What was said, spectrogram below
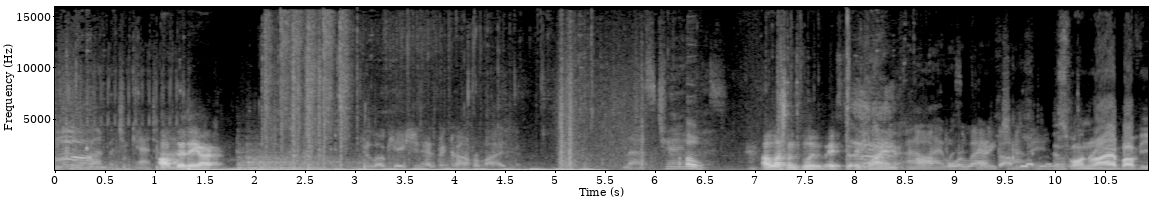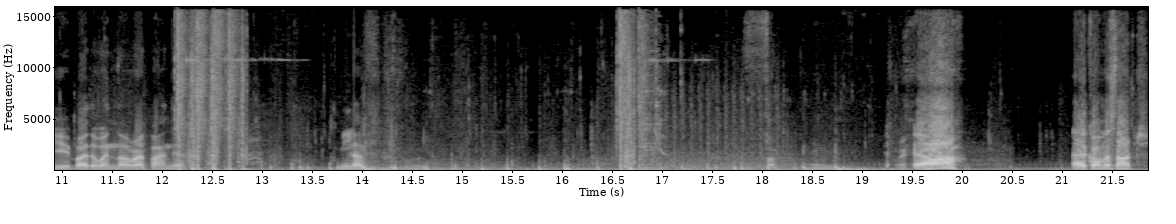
You can run, but you can't Oh, hide. there they are. Your location has been compromised. Last chance. Oh. Oh, last one's blue. It's it's lion. Your ally Op four, wasn't last very stop challenging. standing. There's one right above you by the window, right behind you. Me. Yep. Ja! Jag kommer snart.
